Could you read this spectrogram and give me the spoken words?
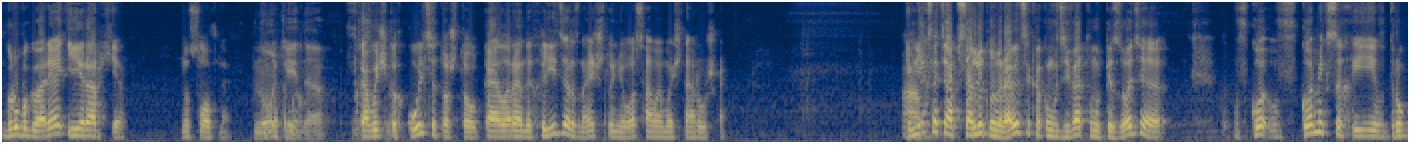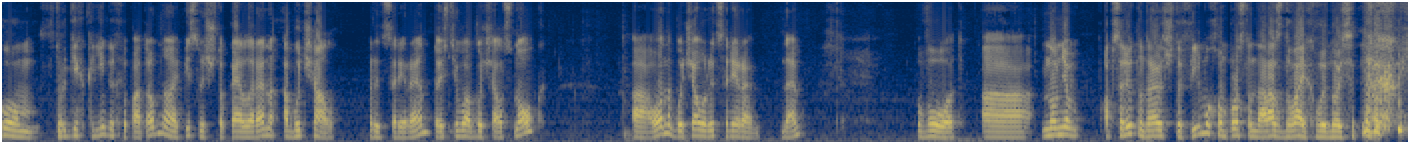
грубо говоря, иерархия. Условно. Ну этом окей, их- да. В кавычках культе, то, что Кайл Рен их лидер, значит, что у него самое мощное оружие. И А, мне, кстати, абсолютно нравится, как он в девятом эпизоде в, ко- в комиксах и в, другом, в других книгах и подобного описывает, что Кайл Рен обучал рыцарей Рен, то есть его обучал Сноук, а он обучал рыцарей Рен, да? Вот. А, но мне абсолютно нравится, что в фильмах он просто на раз-два их выносит нахуй.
